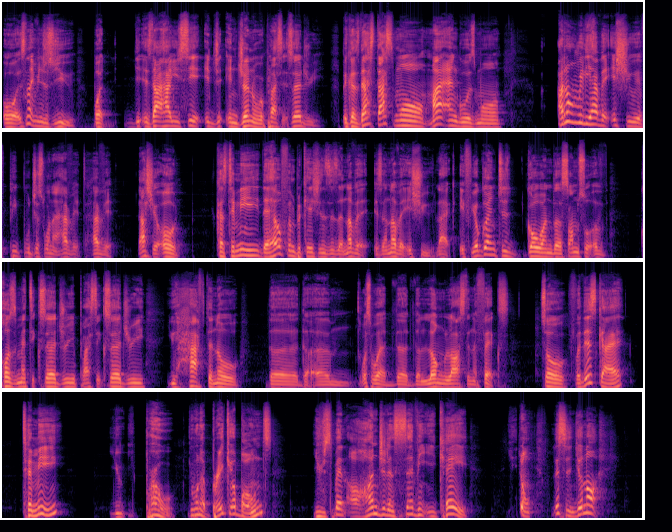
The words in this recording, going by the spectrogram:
or it's not even just you, but is that how you see it in, in general with plastic surgery? Because that's that's more my angle is more. I don't really have an issue if people just want to have it to have it. That's your own. Because to me, the health implications is another is another issue. Like if you're going to go under some sort of cosmetic surgery, plastic surgery, you have to know the the um what's the word the the long lasting effects. So for this guy, to me, you bro, you want to break your bones? You've spent 170k. You don't listen. You're not.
